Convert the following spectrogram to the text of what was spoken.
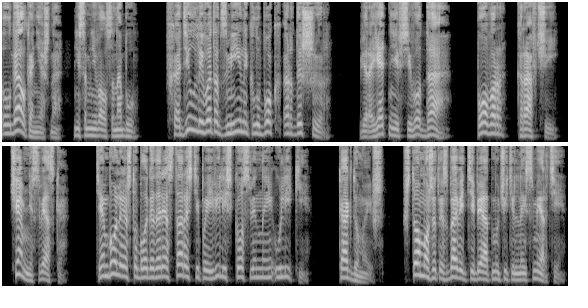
Лгал, конечно, не сомневался Набу. Входил ли в этот змеиный клубок Ардешир? Вероятнее всего, да. Повар Кравчий. Чем не связка? Тем более, что благодаря старости появились косвенные улики. Как думаешь, что может избавить тебя от мучительной смерти?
